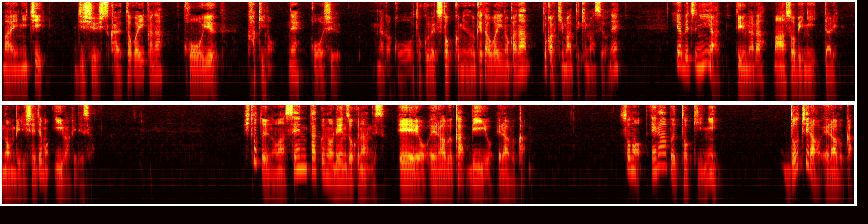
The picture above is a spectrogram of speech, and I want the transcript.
毎日自習室通った方がいいかな。こういう夏季のね講習なんかこう特別特訓みたいなの受けた方がいいのかなとか決まってきますよね。いや別にいいやっていうなら、まあ、遊びに行ったりのんびりしててもいいわけですよ。人というのは選択の連続なんです。A を選ぶか B を選ぶか。その選ぶ時にどちらを選ぶか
